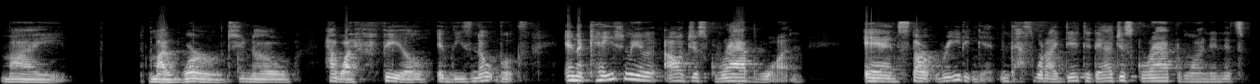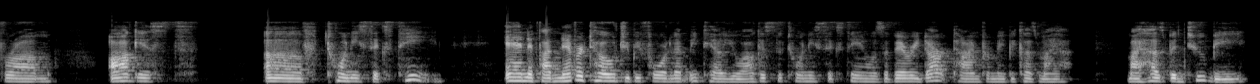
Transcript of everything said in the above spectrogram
my my words, you know, how I feel in these notebooks. And occasionally I'll just grab one and start reading it. And that's what I did today. I just grabbed one and it's from August of 2016. And if I've never told you before, let me tell you, August of 2016 was a very dark time for me because my my husband to be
